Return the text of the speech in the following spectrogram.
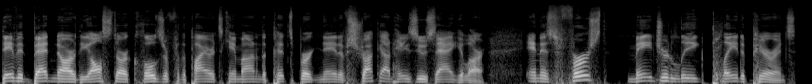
David Bednar, the All-Star closer for the Pirates, came on, and the Pittsburgh native struck out Jesus Aguilar in his first major league plate appearance.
